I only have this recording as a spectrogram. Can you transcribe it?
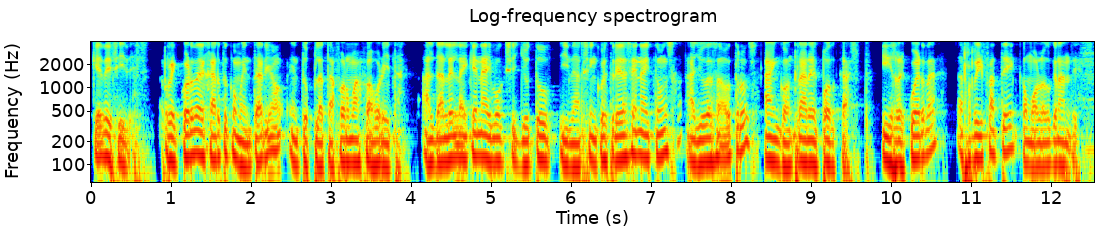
¿Qué decides? Recuerda dejar tu comentario en tu plataforma favorita. Al darle like en iBox y YouTube y dar 5 estrellas en iTunes, ayudas a otros a encontrar el podcast. Y recuerda, rífate como los grandes.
